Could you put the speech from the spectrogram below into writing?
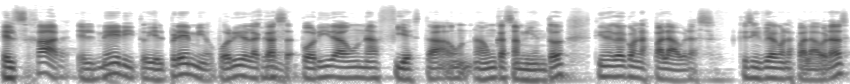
el zhar, el mm. mérito y el premio por ir a la casa, por ir a una fiesta, a un, a un casamiento, tiene que ver con las palabras. ¿Qué significa con las palabras?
